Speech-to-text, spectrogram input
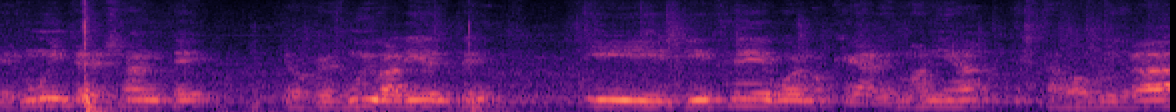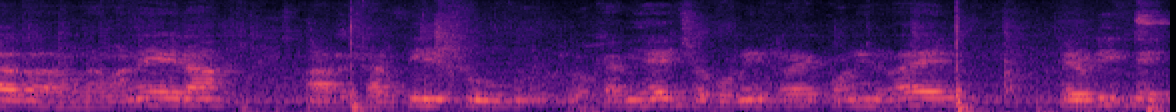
es muy interesante, creo que es muy valiente, y dice bueno, que Alemania estaba obligada de alguna manera a resarcir su, lo que había hecho con Israel, con Israel, pero dice,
